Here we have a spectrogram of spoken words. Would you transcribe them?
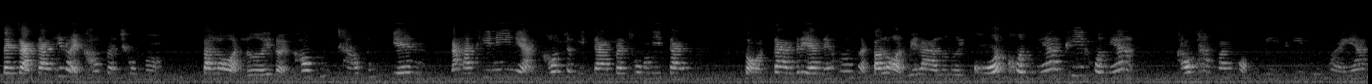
แต่จากการที่หน่อยเข้าประชุมตลอดเลยหน่อยเข้าทุกเช้าทุกเย็นนะคะ ที่นี่เนี่ยเขาจะมีการประชุมมีการสอนการเรียนในห้องตลอดเวลาเลยโค้ชคนเนี้ยพี่คนเนี้ยเขาทำมาสองปีพี่รู้ไหมอะ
